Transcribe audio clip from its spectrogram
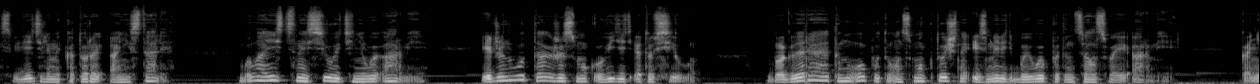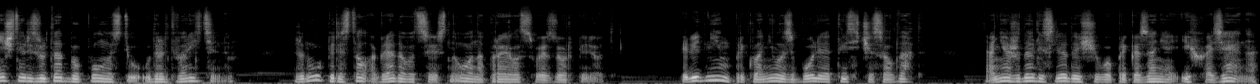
свидетелями которой они стали, была истинной силой теневой армии, и Джинвуд также смог увидеть эту силу. Благодаря этому опыту он смог точно измерить боевой потенциал своей армии. Конечный результат был полностью удовлетворительным – Джинву перестал оглядываться и снова направил свой взор вперед. Перед ним преклонилось более тысячи солдат. Они ожидали следующего приказания их хозяина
